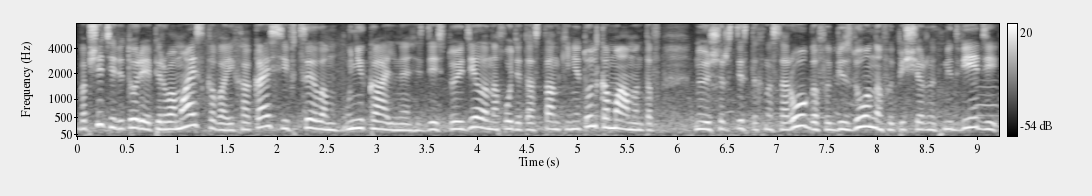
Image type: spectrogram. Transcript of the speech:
Вообще территория Первомайского и Хакасии в целом уникальная. Здесь то и дело находят останки не только мамонтов, но и шерстистых носорогов, и бизонов, и пещерных медведей.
